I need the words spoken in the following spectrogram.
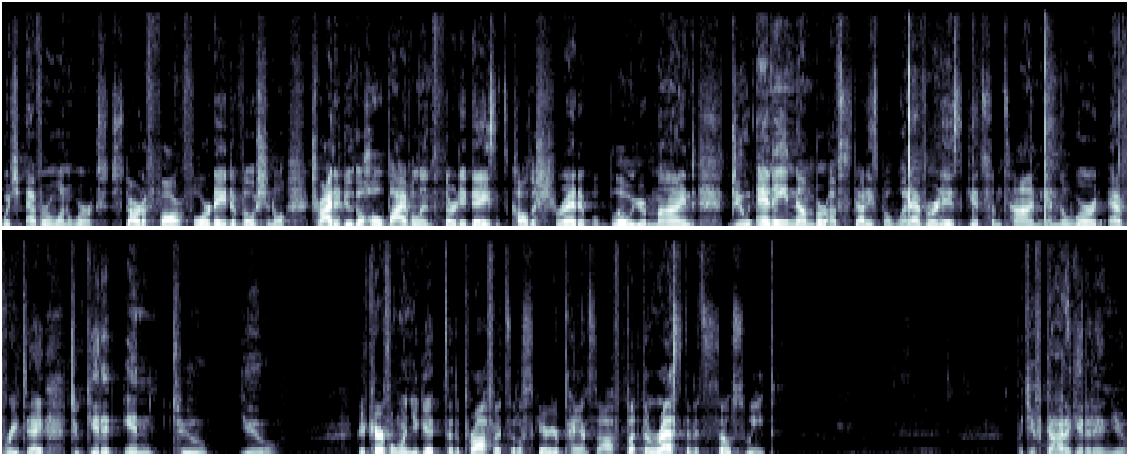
whichever one works. Start a four day devotional. Try to do the whole Bible in 30 days. It's called a shred, it will blow your mind. Do any number of studies, but whatever it is, get some time in the Word every day to get it into you. Be careful when you get to the prophets, it'll scare your pants off, but the rest of it's so sweet. But you've got to get it in you.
